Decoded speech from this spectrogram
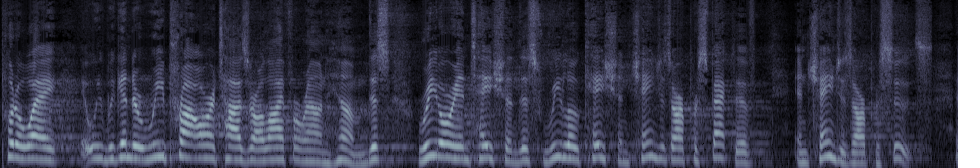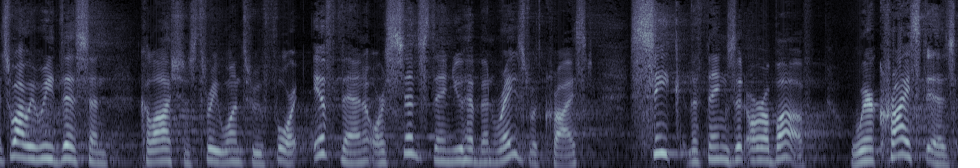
put away, we begin to reprioritize our life around Him. This reorientation, this relocation changes our perspective and changes our pursuits. It's why we read this in Colossians 3 1 through 4. If then, or since then, you have been raised with Christ, seek the things that are above, where Christ is,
